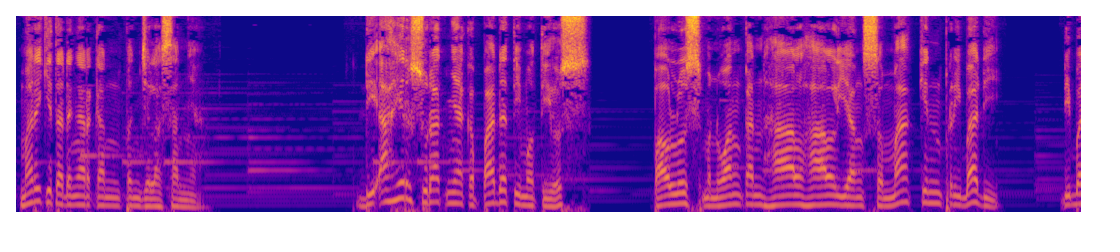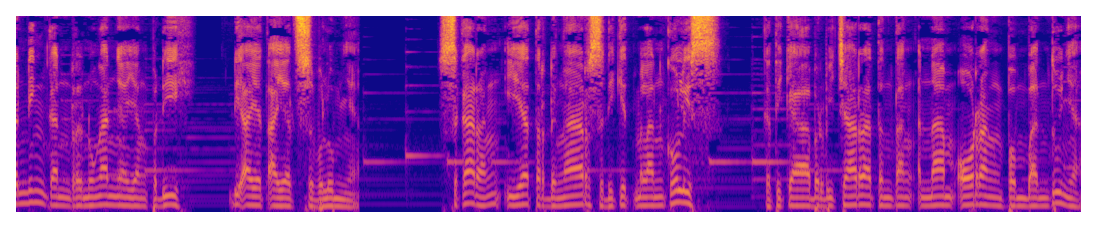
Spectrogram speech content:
Mari kita dengarkan penjelasannya. Di akhir suratnya kepada Timotius, Paulus menuangkan hal-hal yang semakin pribadi dibandingkan renungannya yang pedih di ayat-ayat sebelumnya. Sekarang ia terdengar sedikit melankolis ketika berbicara tentang enam orang pembantunya.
